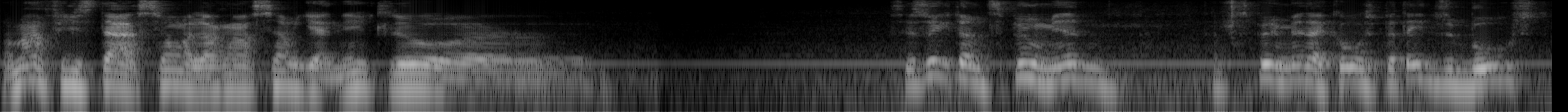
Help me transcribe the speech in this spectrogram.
Vraiment, félicitations à leur ancien organique. C'est sûr qu'il est un petit peu humide. Un petit peu humide à cause peut-être du boost.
